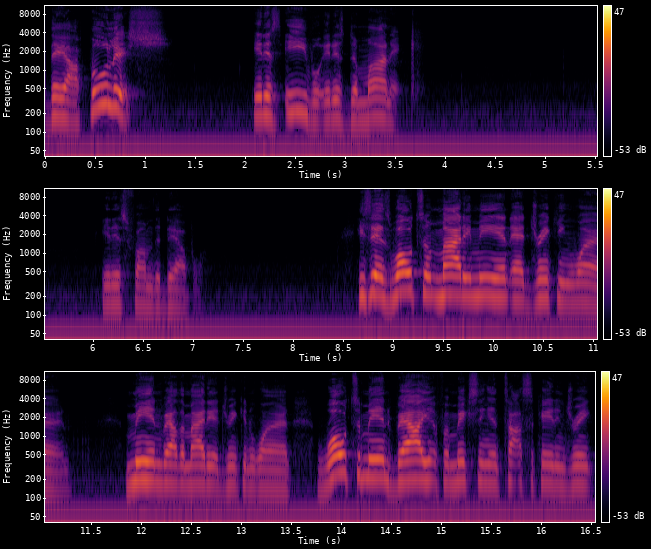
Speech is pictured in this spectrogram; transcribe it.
They are foolish. It is evil. It is demonic. It is from the devil. He says, Woe to mighty men at drinking wine. Men rather mighty at drinking wine. Woe to men valiant for mixing intoxicating drink,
